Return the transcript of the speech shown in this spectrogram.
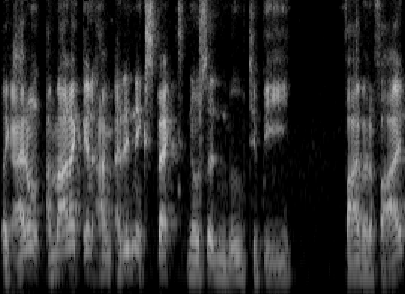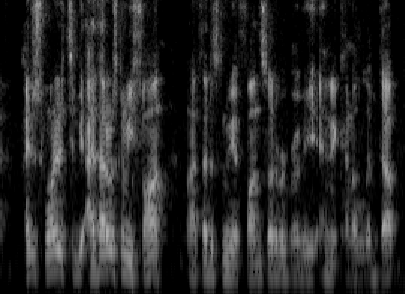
Like I don't, I'm not gonna, I'm, I didn't expect No Sudden Move to be five out of five. I just wanted it to be. I thought it was gonna be fun. I thought it was gonna be a fun Soderbergh movie, and it kind of lived up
